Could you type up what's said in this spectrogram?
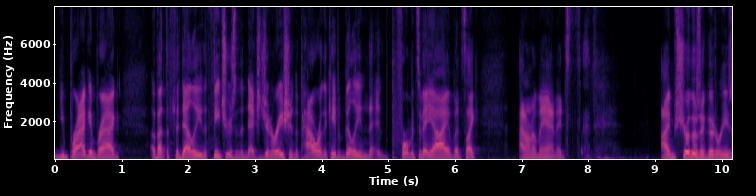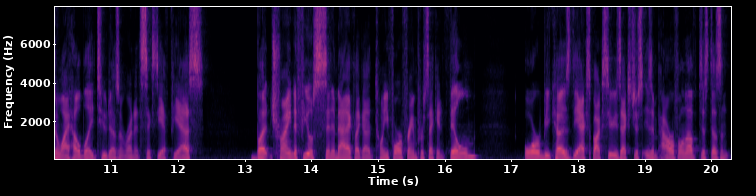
you brag and brag about the fidelity, and the features, and the next generation, the power and the capability and the performance of AI. But it's like, I don't know, man. It's I'm sure there's a good reason why Hellblade 2 doesn't run at 60 FPS, but trying to feel cinematic like a 24 frame per second film, or because the Xbox Series X just isn't powerful enough, just doesn't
